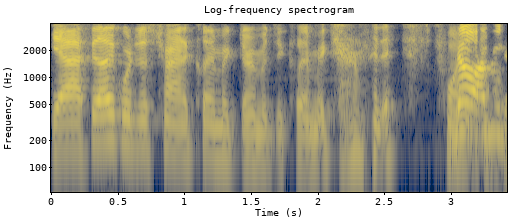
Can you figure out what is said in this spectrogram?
Yeah, I feel like we're just trying to clear McDermott to clear McDermott at this point. No, I mean,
